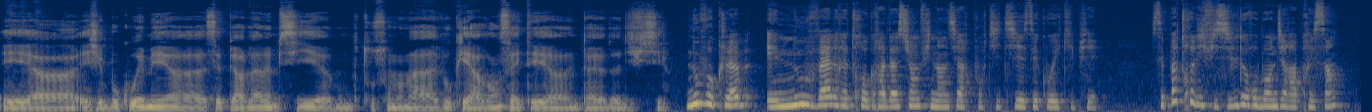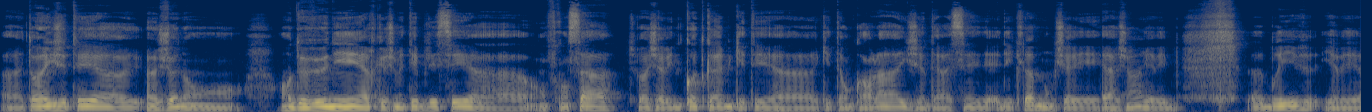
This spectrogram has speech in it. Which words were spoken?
et, et j'ai beaucoup aimé cette période-là, même si tout ce qu'on en a évoqué avant, ça a été une période difficile. Nouveau club et nouvelle rétrogradation financière pour Titi et ses coéquipiers. C'est pas trop difficile de rebondir après ça? Euh, Étant donné que j'étais euh, un jeune en, en, devenir, que je m'étais blessé euh, en France tu vois, j'avais une cote quand même qui était euh, qui était encore là et que j'intéressais des, des, clubs. Donc j'avais Agen, il y avait Brive, il y avait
